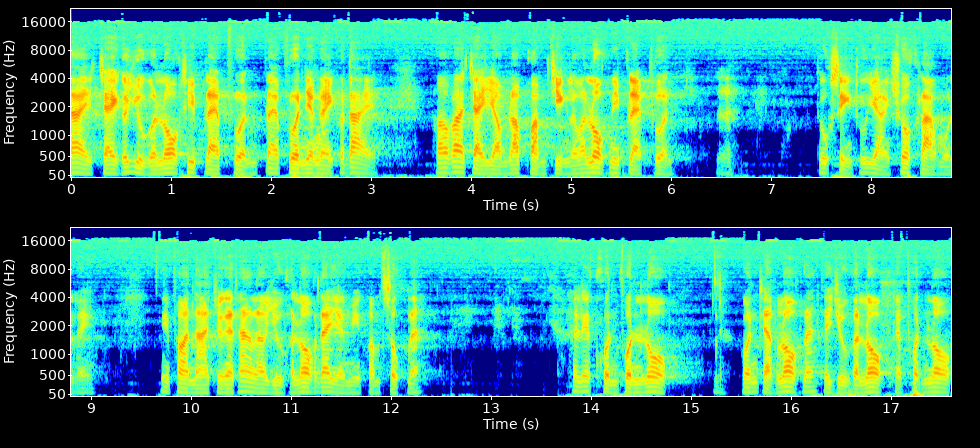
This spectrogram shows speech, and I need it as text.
ได้ ใจก็อยู่กับโลกที่แปรปรวน แปรปรวนยังไงก็ได้ เพราะว่าใจยอมรับความจริงแล้วว่าโลกนี้แปรปรวนนะทุกสิ่งทุกอย่างชั่วคราวหมดเลย นี่ภาวนาจนกระทั่งเราอยู่กับโลกได้อย่างมีความสุขนะ เขาเรียกคนพ้นโลกพ้นจากโลกนะแต่อยู่กับโลกแต่พ้นโลก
